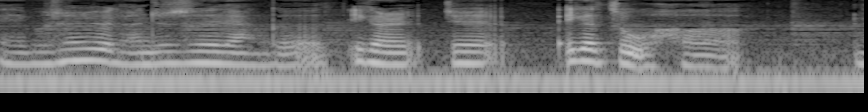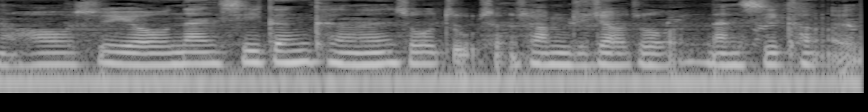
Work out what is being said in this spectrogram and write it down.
诶，不算乐团，就是两个一个人就是一个组合，然后是由南希跟肯恩所组成，所以他们就叫做南希肯恩。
